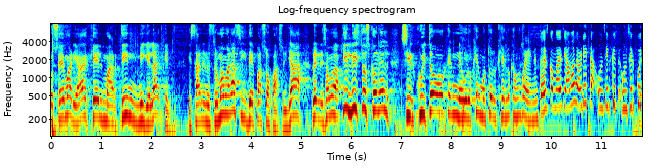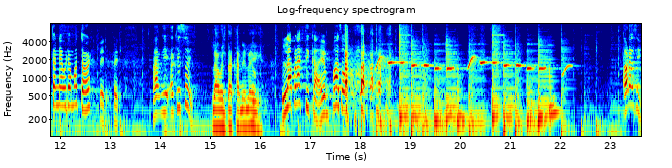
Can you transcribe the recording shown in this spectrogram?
José María Ángel, Martín, Miguel Ángel. están en nuestro mamarazzi de paso a paso. Y ya regresamos aquí listos con el circuito ¿qué, neuro, ¿qué motor? ¿Qué es lo que vamos Bueno, entonces, como decíamos ahorita, un circuito, un circuito neuromotor. Espere, espere. Aquí, aquí estoy. La vuelta a canela ahí. La práctica en paso a paso. Ahora sí,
